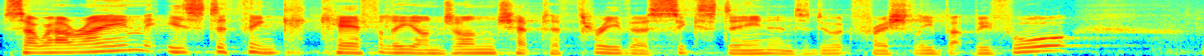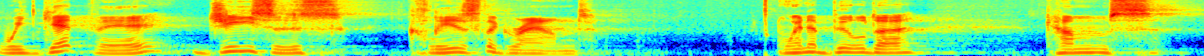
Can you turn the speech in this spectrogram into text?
So, our aim is to think carefully on John chapter 3, verse 16, and to do it freshly. But before we get there, Jesus clears the ground. When a builder comes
